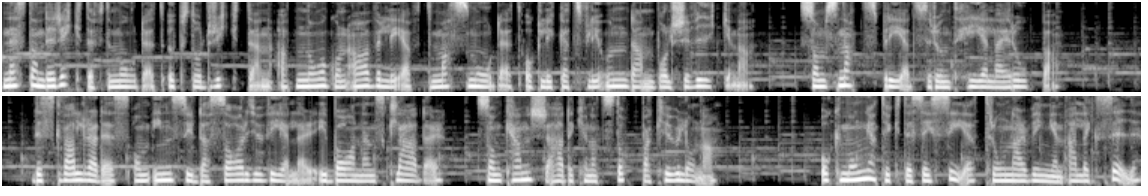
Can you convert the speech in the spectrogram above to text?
Nästan direkt efter mordet uppstod rykten att någon överlevt massmordet och lyckats fly undan bolsjevikerna som snabbt spreds runt hela Europa. Det skvallrades om insydda tsarjuveler i barnens kläder som kanske hade kunnat stoppa kulorna. Och många tyckte sig se tronarvingen Alexei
